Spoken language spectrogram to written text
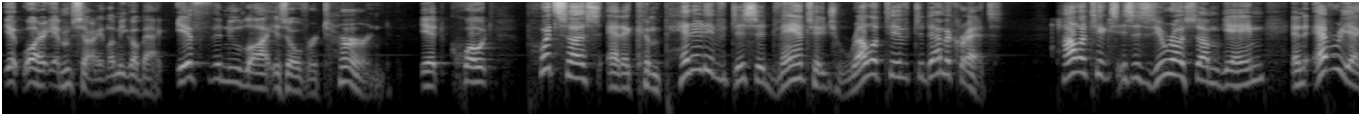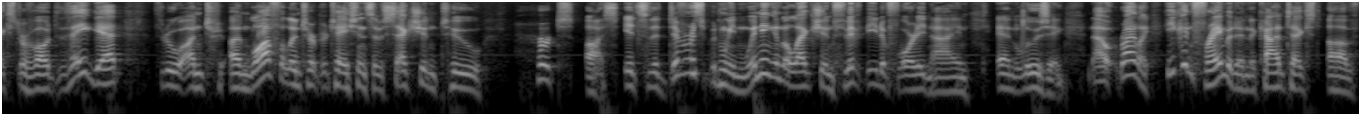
it, or I'm sorry, let me go back. If the new law is overturned, it, quote, puts us at a competitive disadvantage relative to Democrats. Politics is a zero sum game, and every extra vote they get through un- unlawful interpretations of Section 2 hurts us. It's the difference between winning an election 50 to 49 and losing. Now, Riley, he can frame it in the context of,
